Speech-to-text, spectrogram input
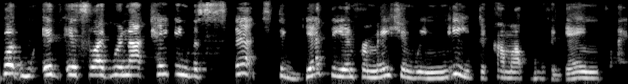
But it, it's like we're not taking the steps to get the information we need to come up with a game plan.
